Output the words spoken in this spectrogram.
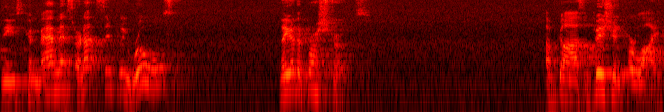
these commandments are not simply rules, they are the brushstrokes of God's vision for life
